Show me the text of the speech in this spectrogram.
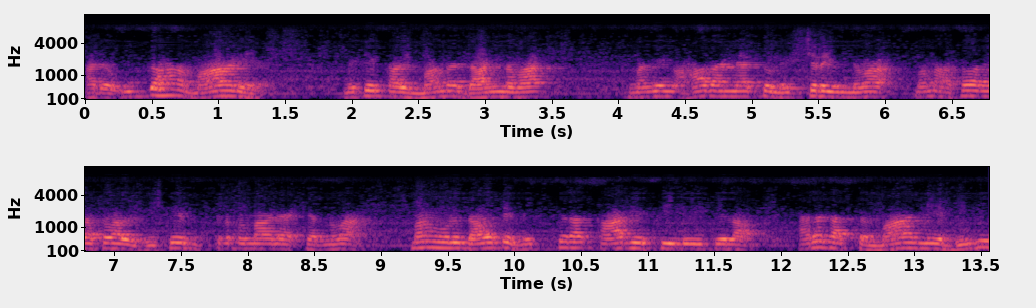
අර උග්ඝහ මානය මෙතෙක් කල මම දන්නවා මගෙන් අහගන්න නැත්නම් මෙච්චර ඉන්නවා මම අසවල් අසවල් විශේෂ විතර ප්‍රමාණයක් කරනවා. මම මුළු දවසේ මෙච්චර කාර්යශීලී කියලා අරගත්ත මාන්නේ දිවි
